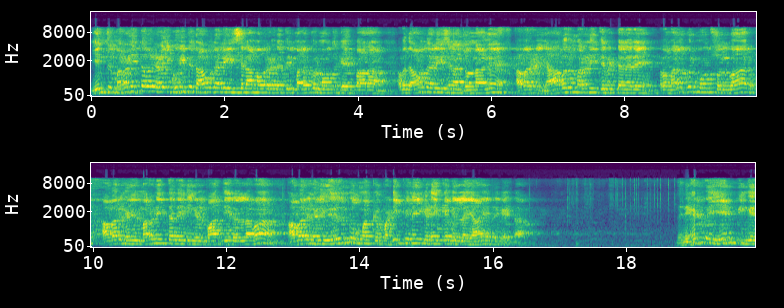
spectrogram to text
என்று மரணித்தவர்களை குறித்து தாவூத் அலி இஸ்லாம் அவர்களிடத்தில் மலக்குள் மௌத் கேட்பாராம். அப்ப தாவூத் அலி இஸ்லாம் சொன்னாங்க அவர்கள் யாவரும் மரணித்து விட்டனரே. அப்ப மலக்குள் மௌத் சொல்வார் அவர்கள் மரணித்ததை நீங்கள் பார்த்தீர் அல்லவா அவர்களில் இருந்து உமக்கு படிப்பினை கிடைக்கவில்லையா? என்று கேட்டார் இந்த நிகழ்வு ஏன் இங்கு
